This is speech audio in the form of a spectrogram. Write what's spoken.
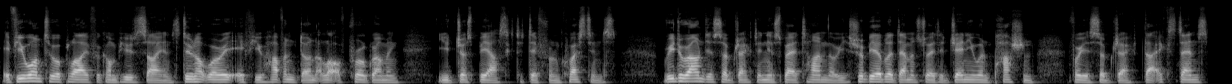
If you want to apply for computer science, do not worry if you haven't done a lot of programming you'd just be asked different questions. Read around your subject in your spare time though, you should be able to demonstrate a genuine passion for your subject that extends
